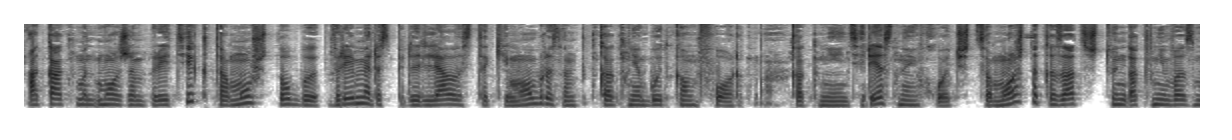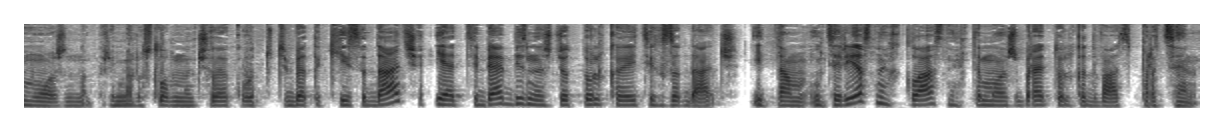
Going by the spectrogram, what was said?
а как мы можем прийти к тому, чтобы время распределялось таким образом, как мне будет комфортно, как мне интересно и хочется. Может оказаться, что так невозможно. Например, условно человек, вот у тебя такие задачи, и от тебя бизнес ждет только этих задач. И там интересных, классных ты можешь брать только 20%.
